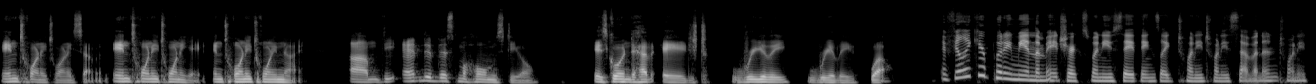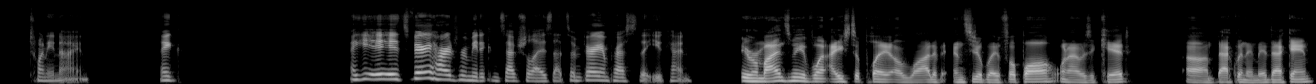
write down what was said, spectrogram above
in 2027, in 2028, in 2029, um, the end of this Mahomes deal is going to have aged really, really well. I feel like you're putting me in the matrix when you say things like 2027 and 2029. Like, I, it's very hard for me to conceptualize that. So I'm very impressed that you can. It reminds me of when I used to play a lot of NCAA football when I was a kid, um, back when they made that game.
